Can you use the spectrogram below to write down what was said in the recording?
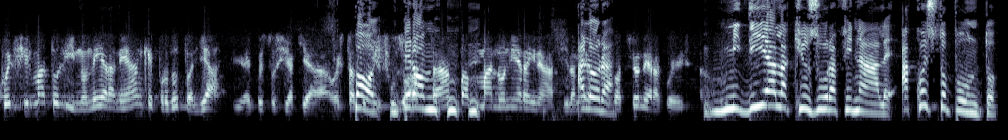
Quel filmato lì non era neanche prodotto agli atti, eh, questo sia chiaro, è stato Poi, diffuso però, alla stampa, mm, ma non era in atti. La mia allora, situazione era questa. Mi dia la chiusura finale. A questo punto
